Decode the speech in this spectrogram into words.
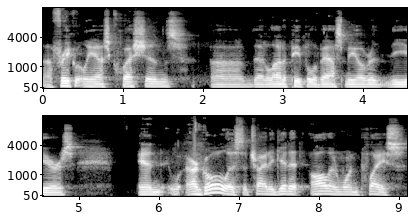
Uh, frequently asked questions uh, that a lot of people have asked me over the years. And our goal is to try to get it all in one place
